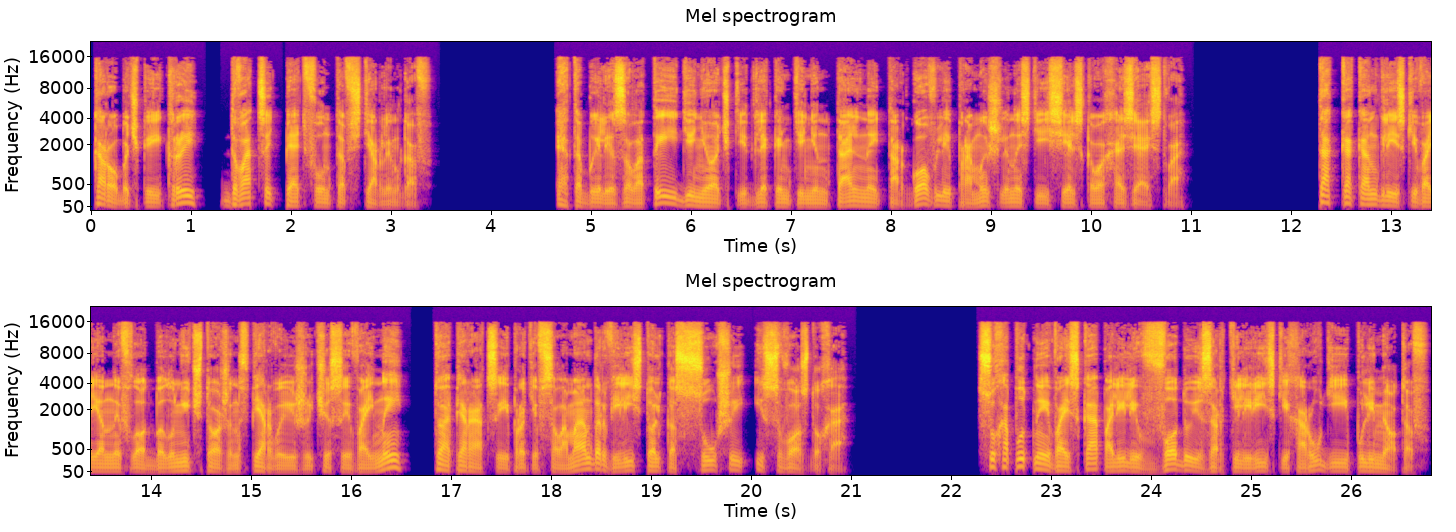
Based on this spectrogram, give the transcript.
коробочка икры – 25 фунтов стерлингов. Это были золотые денечки для континентальной торговли, промышленности и сельского хозяйства. Так как английский военный флот был уничтожен в первые же часы войны, то операции против «Саламандр» велись только с суши и с воздуха. Сухопутные войска полили в воду из артиллерийских орудий и пулеметов,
